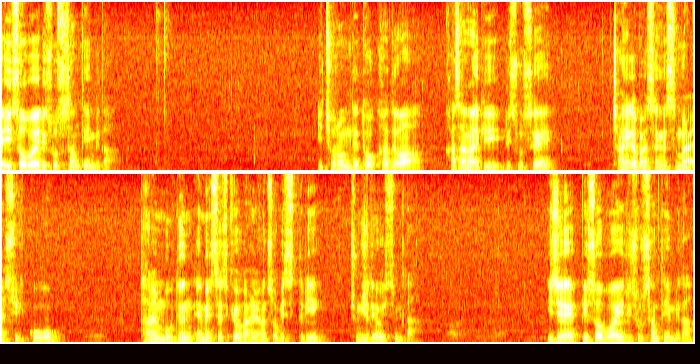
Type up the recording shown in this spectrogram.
A 서버의 리소스 상태입니다. 이처럼 네트워크 카드와 가상 IP 리소스에 장애가 발생했음을 알 수 있고 다른 모든 MS SQL 관련 서비스들이 중지되어 있습니다. 이제 B 서버의 리소스 상태입니다.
